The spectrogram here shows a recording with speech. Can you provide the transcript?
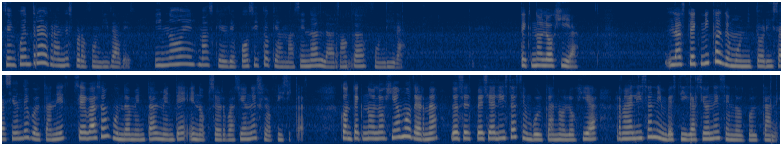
Se encuentra a grandes profundidades y no es más que el depósito que almacena la roca fundida. Tecnología. Las técnicas de monitorización de volcanes se basan fundamentalmente en observaciones geofísicas, con tecnología moderna, los especialistas en vulcanología realizan investigaciones en los volcanes.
